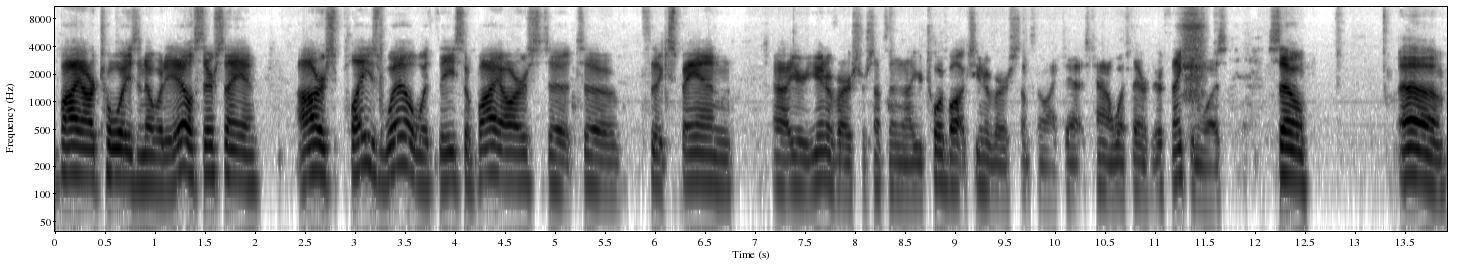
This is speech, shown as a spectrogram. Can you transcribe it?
buy our toys and nobody else. They're saying ours plays well with these, so buy ours to to to expand uh, your universe or something, uh, your toy box universe, something like that. It's kind of what their their thinking was. So, um,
